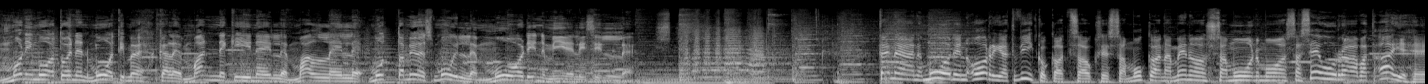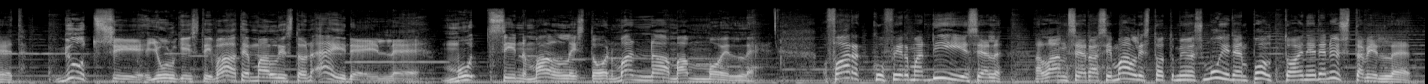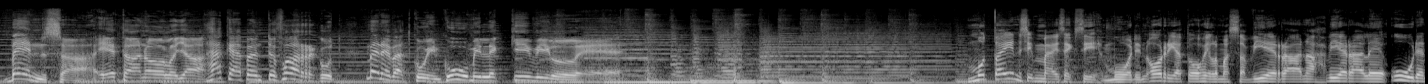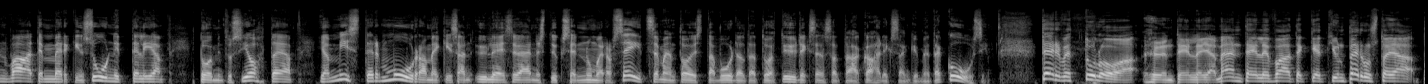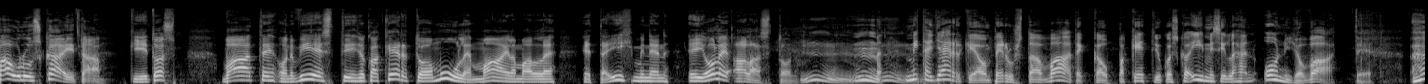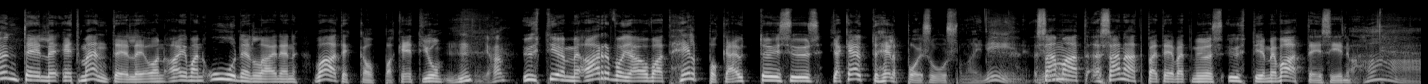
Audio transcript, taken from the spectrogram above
Monimuotoinen muotimöhkäle mannekiineille, malleille, mutta myös muille muodin mielisille. Tänään Muodin orjat viikkokatsauksessa mukana menossa muun muassa seuraavat aiheet. Gucci julkisti vaatemalliston äideille. Mutsin mallistoon mannaa mammoille. Farkkufirma Diesel lanseerasi mallistot myös muiden polttoaineiden ystäville. Bensa, etanol ja häkäpönttöfarkut menevät kuin kuumille kiville. Mutta ensimmäiseksi Muodin orjat ohjelmassa vieraana vierailee uuden vaatemerkin suunnittelija, toimitusjohtaja ja Mr. Muuramekisan yleisöäänestyksen numero 17 vuodelta 1986. Tervetuloa hönteille ja mänteille vaateketjun perustaja Paulus Kaita. Kiitos. Vaate on viesti, joka kertoo muulle maailmalle, että ihminen ei ole alaston. Mm, mitä järkeä on perustaa vaatekauppaketju, koska ihmisillähän on jo vaatteet? Hönteille et mänteille on aivan uudenlainen vaatekauppaketju. Mm-hmm. Jaha. Yhtiömme arvoja ovat helppokäyttöisyys ja käyttöhelppoisuus. Vai niin? Samat sanat pätevät myös yhtiömme vaatteisiin.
